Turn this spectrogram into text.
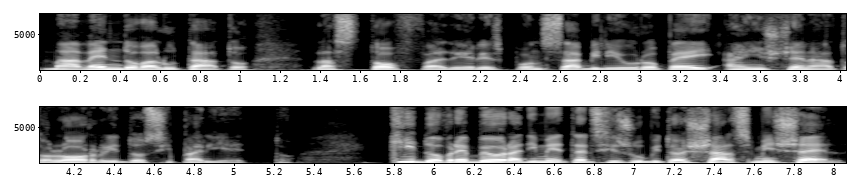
ma avendo valutato la stoffa dei responsabili europei ha inscenato l'orrido siparietto. Chi dovrebbe ora dimettersi subito è Charles Michel.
